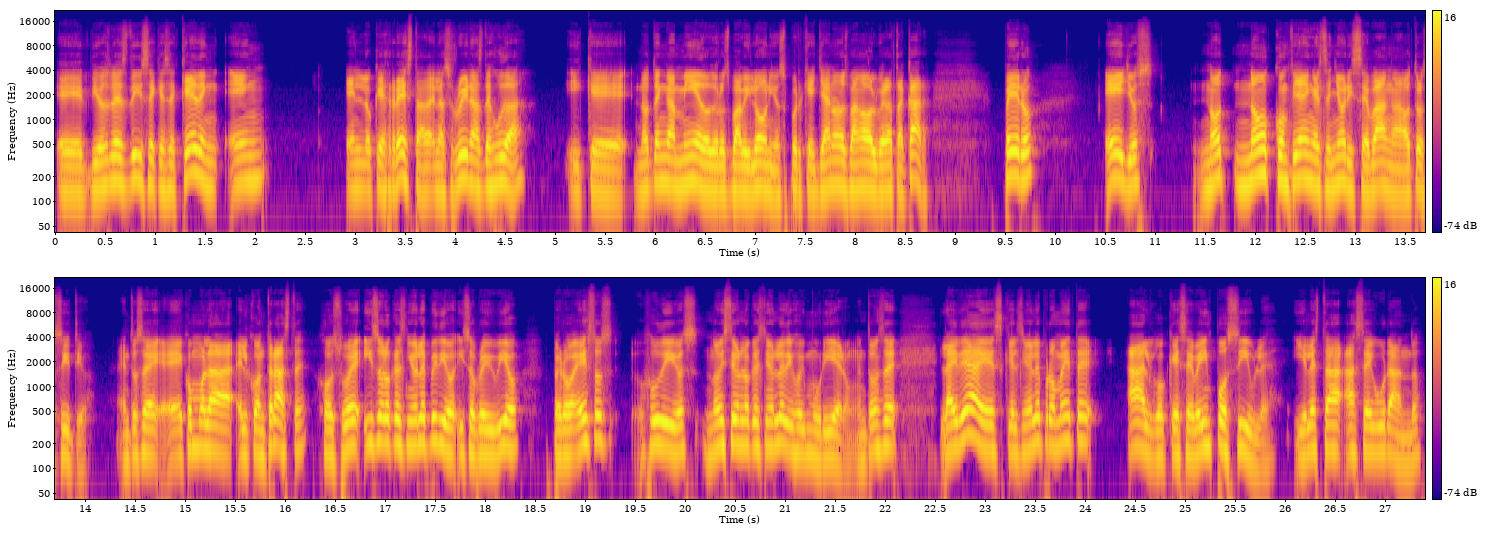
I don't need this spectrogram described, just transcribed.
eh, Dios les dice que se queden en, en lo que resta, en las ruinas de Judá, y que no tengan miedo de los babilonios, porque ya no los van a volver a atacar. Pero ellos no, no confían en el Señor y se van a otro sitio. Entonces, es como la, el contraste. Josué hizo lo que el Señor le pidió y sobrevivió, pero esos judíos no hicieron lo que el Señor le dijo y murieron. Entonces, la idea es que el Señor le promete algo que se ve imposible y Él está asegurando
